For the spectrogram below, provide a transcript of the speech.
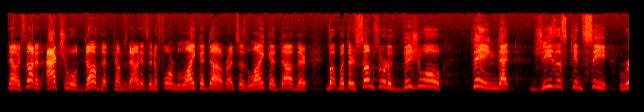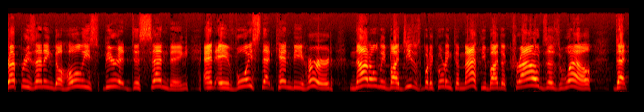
now, it's not an actual dove that comes down, it's in a form like a dove, right? It says like a dove there. But, but there's some sort of visual thing that Jesus can see representing the Holy Spirit descending and a voice that can be heard not only by Jesus, but according to Matthew, by the crowds as well, that,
